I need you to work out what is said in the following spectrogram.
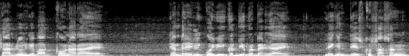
चार जून के बाद कौन आ रहा है? टेम्परेरी कोई भी गद्दी पर बैठ जाए, लेकिन देश को शासन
